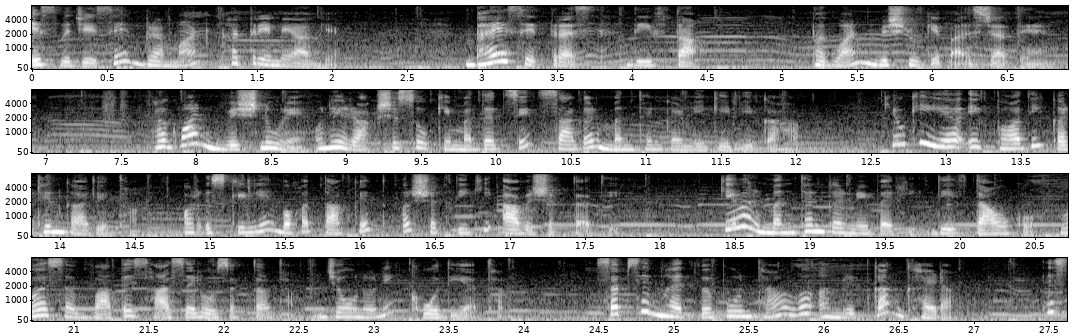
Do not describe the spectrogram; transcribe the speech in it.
इस वजह से ब्रह्मांड खतरे में आ गया। भय से त्रस्त देवता भगवान विष्णु के पास जाते हैं। भगवान विष्णु ने उन्हें राक्षसों की मदद से सागर मंथन करने के लिए कहा, क्योंकि यह एक बहुत ही कठिन कार्य था और इसके लिए बहुत ताकत और शक्ति की आवश्यकता थी। केवल मंथन करने पर ही देवताओं को वह सब वापस हासिल हो सकता था, जो उन्होंने खो दिया था। सबसे महत्वपूर्ण था वह अमृत का घड़ा। इस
